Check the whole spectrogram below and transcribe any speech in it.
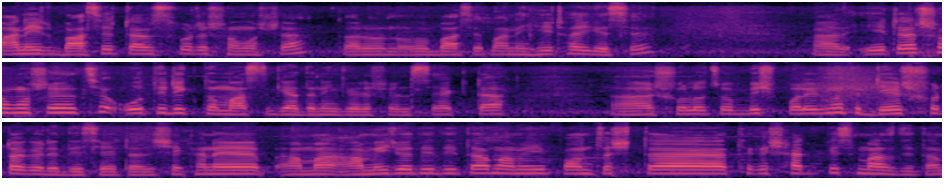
পানির বাসের ট্রান্সপোর্টের সমস্যা, কারণ ও বাসে পানি হিট হয়ে গেছে। আর এটার সমস্যা হচ্ছে অতিরিক্ত মাছ গ্যাদারিং করে ফেলছে। একটা ষোলো চব্বিশ পলির মধ্যে দেড়শোটা করে দিছে এটা। সেখানে আমার আমি যদি দিতাম, আমি পঞ্চাশটা থেকে ষাট পিস মাছ দিতাম।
